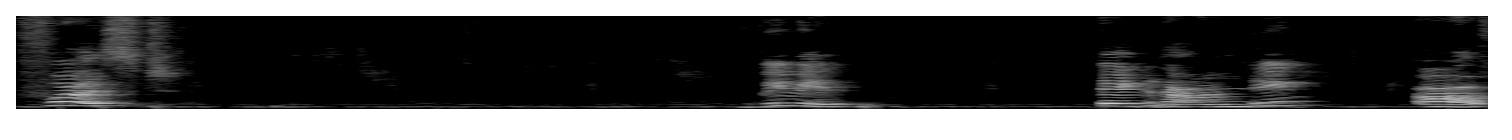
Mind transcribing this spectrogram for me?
first we will take rounding of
